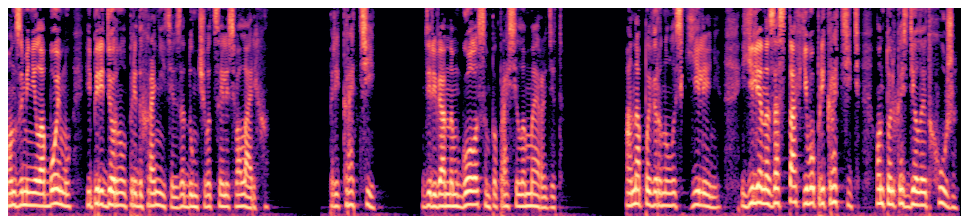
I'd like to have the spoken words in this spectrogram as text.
Он заменил обойму и передернул предохранитель, задумчиво целясь в Алариха. «Прекрати!» — деревянным голосом попросила Мередит. Она повернулась к Елене. «Елена, заставь его прекратить! Он только сделает хуже!»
